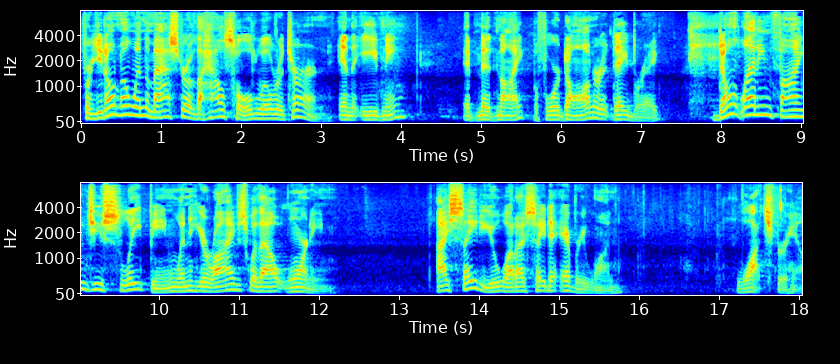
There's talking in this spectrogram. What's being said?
for you don't know when the master of the household will return in the evening, at midnight, before dawn, or at daybreak. Don't let him find you sleeping when he arrives without warning. I say to you what I say to everyone watch for him.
